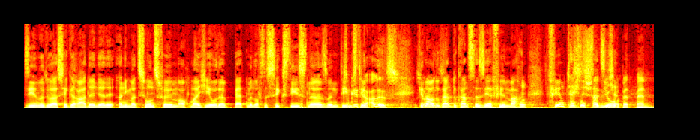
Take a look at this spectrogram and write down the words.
sehen würde. Du hast ja gerade in den Animationsfilmen auch mal hier oder Batman of the 60s, ne, so in dem geht Stil. ja alles. Ist ja Genau, du, alles. kann, du kannst da sehr viel machen. Filmtechnisch hat sich Batman.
